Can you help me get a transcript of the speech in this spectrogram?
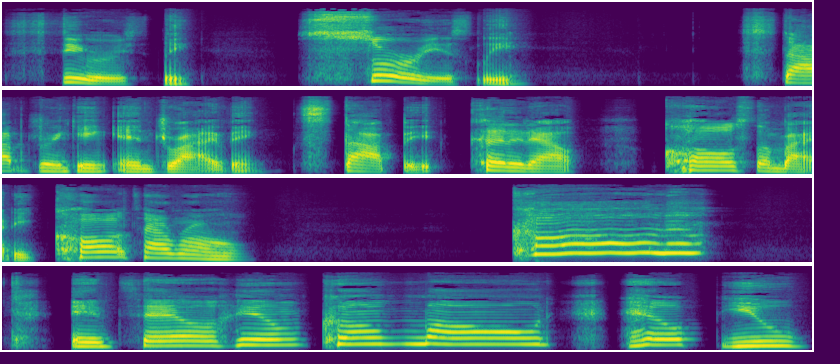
seriously, seriously, stop drinking and driving. Stop it. Cut it out. Call somebody. Call Tyrone. Call him and tell him, come on, help you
